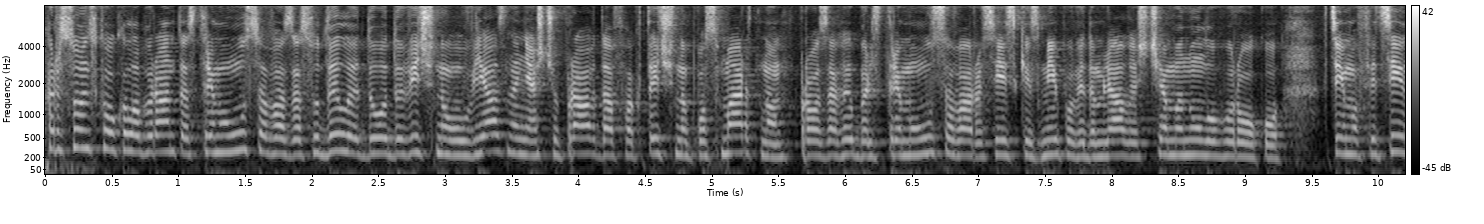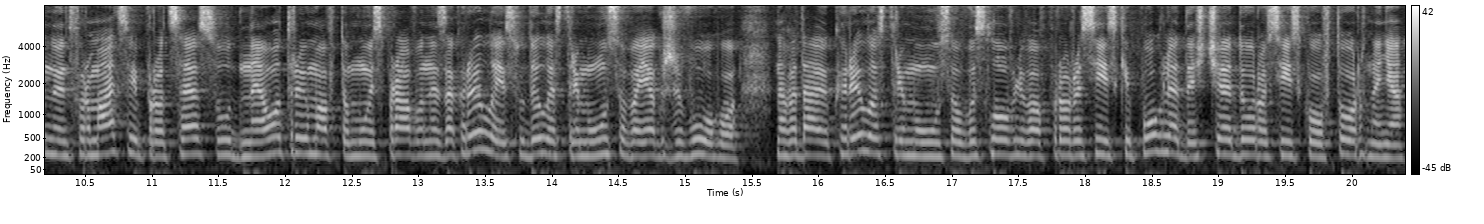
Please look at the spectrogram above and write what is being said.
Херсонського колаборанта Стримоусова засудили до довічного ув'язнення. Щоправда, фактично посмертно. Про загибель Стримоусова російські змі повідомляли ще минулого року. Втім, офіційної інформації про це суд не отримав, тому і справу не закрили і судили Стримоусова як живого. Нагадаю, Кирило Стримоусов висловлював проросійські погляди ще до російського вторгнення.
